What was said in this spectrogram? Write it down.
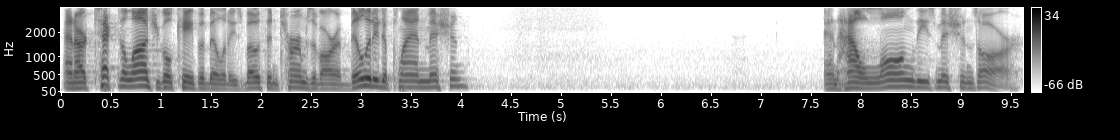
And our technological capabilities, both in terms of our ability to plan mission and how long these missions are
